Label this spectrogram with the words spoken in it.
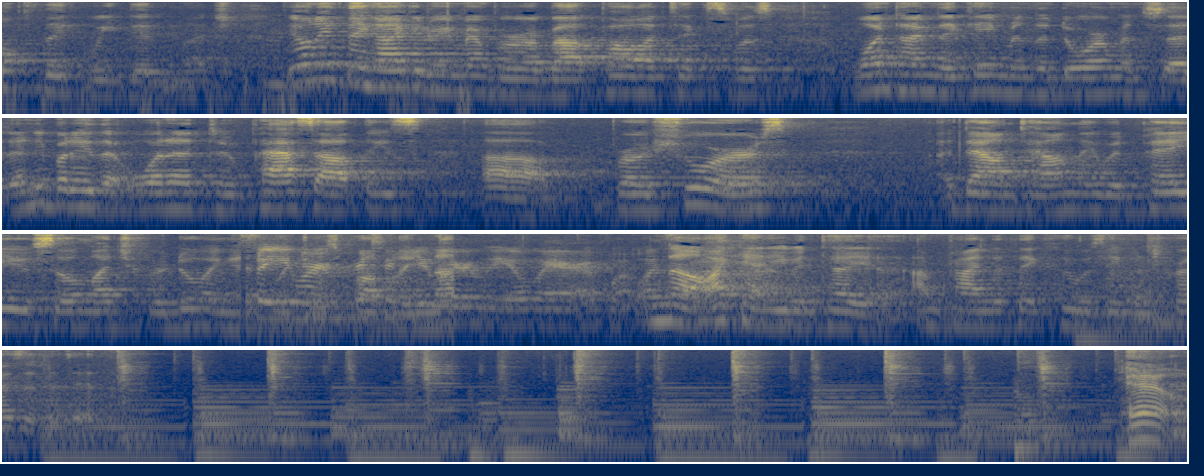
Don't think we did much. The only thing I can remember about politics was one time they came in the dorm and said anybody that wanted to pass out these uh, brochures downtown, they would pay you so much for doing it. So you which was weren't probably not. particularly aware of what was No, going I can't on. even tell you. I'm trying to think who was even president then. L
